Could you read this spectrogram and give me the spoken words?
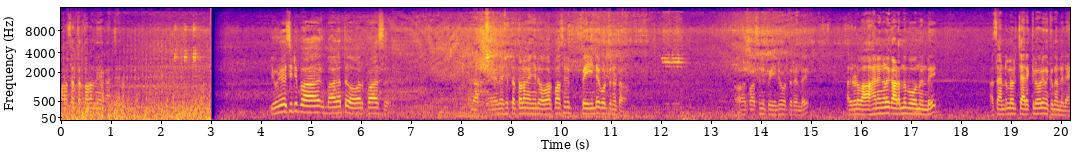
മാസം എത്രത്തോളം ഞാൻ കാണിച്ചാൽ യൂണിവേഴ്സിറ്റി ഭാഗത്ത് ഓവർപാസ്. ഏകദേശം ഇത്രത്തോളം കഴിഞ്ഞിട്ട് ഓവർപാസിന് പെയിന്റ് കൊടുത്തിട്ടുണ്ട് കേട്ടോ ഓവർപാസിന് പെയിന്റ് കൊടുത്തിട്ടുണ്ട്. അതിലൂടെ വാഹനങ്ങൾ കടന്നു പോകുന്നുണ്ട്. ആ സെന്ററിൽ ഒരു ചരക്ക് ലോറി നിൽക്കുന്നുണ്ടല്ലേ?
